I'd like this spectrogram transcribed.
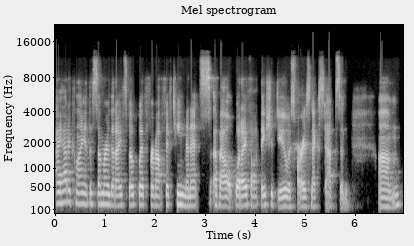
I had a client this summer that I spoke with for about 15 minutes about what I thought they should do as far as next steps. And um,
